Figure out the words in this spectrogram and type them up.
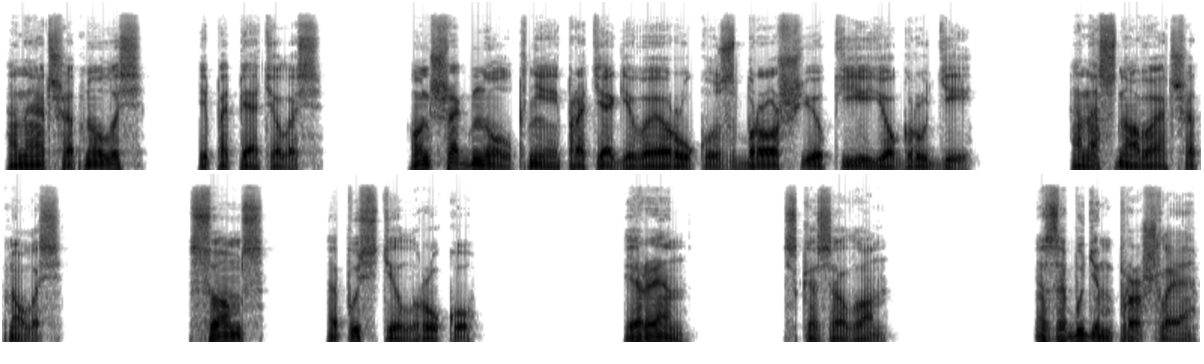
Она отшатнулась и попятилась. Он шагнул к ней, протягивая руку с брошью к ее груди. Она снова отшатнулась. Сомс опустил руку. «Ирен», — сказал он, — «забудем прошлое.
